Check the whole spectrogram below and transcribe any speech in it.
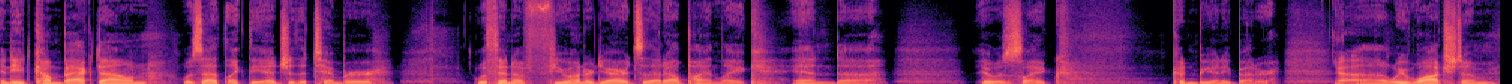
and he'd come back down. Was at like the edge of the timber, within a few hundred yards of that alpine lake, and uh, it was like couldn't be any better. Yeah. Uh, we watched him.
